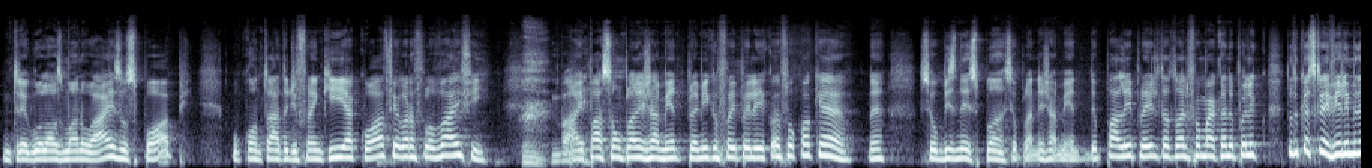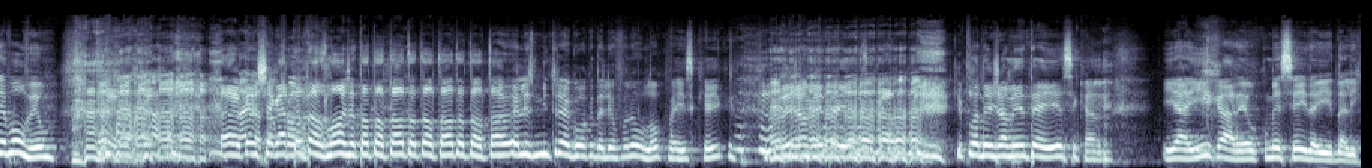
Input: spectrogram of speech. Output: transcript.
entregou lá os manuais, os pop, o contrato de franquia, a coffee, agora falou: vai, filho. Vai. Aí passou um planejamento para mim que eu falei para ele, ele falou, qual que é, né, seu business plan, seu planejamento? Eu falei para ele, tá, tá, ele foi marcando, depois ele, tudo que eu escrevi ele me devolveu. É, eu quero chegar a tantas lojas, tal, tal, tal, tal, tal, tal, tal, tal, tal. Eles me entregou aquilo dali. Eu falei, ô louco, velho, isso que, que planejamento é esse, cara? Que planejamento é esse, cara? E aí, cara, eu comecei daí, dali.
